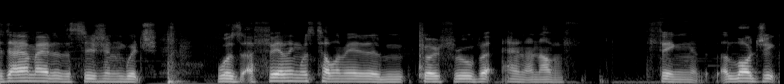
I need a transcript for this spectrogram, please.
Today I made a decision which was a feeling was telling me to go through with it and another thing, a logic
